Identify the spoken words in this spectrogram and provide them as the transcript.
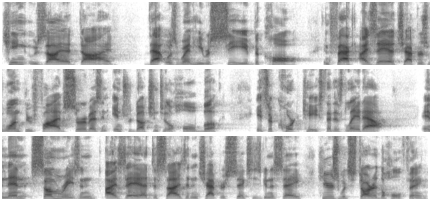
King Uzziah died, that was when he received the call. In fact, Isaiah chapters 1 through 5 serve as an introduction to the whole book. It's a court case that is laid out. And then, some reason, Isaiah decides that in chapter 6, he's going to say, Here's what started the whole thing.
